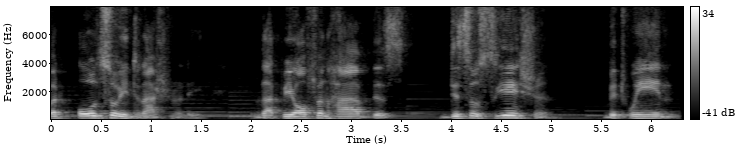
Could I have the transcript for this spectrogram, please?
but also internationally. That we often have this dissociation between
